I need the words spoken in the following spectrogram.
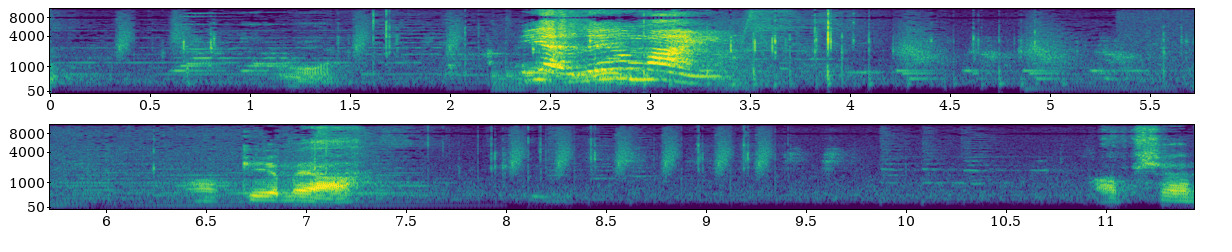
ฟโอ้อย่าเล่น เกมเลยเหรอะ option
